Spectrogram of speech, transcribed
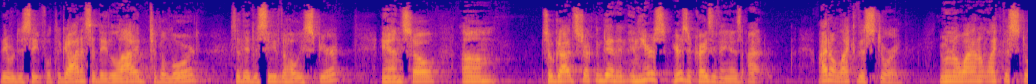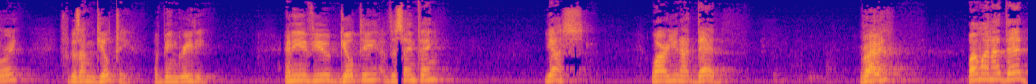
They were deceitful to God. I said they lied to the Lord. I said they deceived the Holy Spirit. And so, um, so God struck them dead. And, and here's, here's the crazy thing is I, I don't like this story. You want to know why I don't like this story? It's because I'm guilty of being greedy. Any of you guilty of the same thing? Yes. Why are you not dead? Right? Why am I not dead?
